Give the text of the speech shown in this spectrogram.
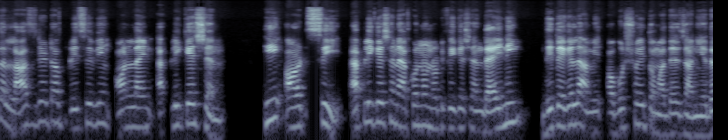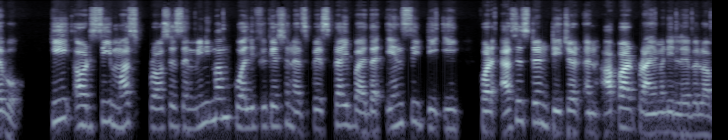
the last date of receiving online application he or she application এখনও নোটিফিকেশন দেয়নি। দিতে গেলে আমি অবশ্যই তোমাদের জানিয়ে দেব। He or she must possess a minimum qualification as prescribe by the NCTE for assistant teacher and upper primary level of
